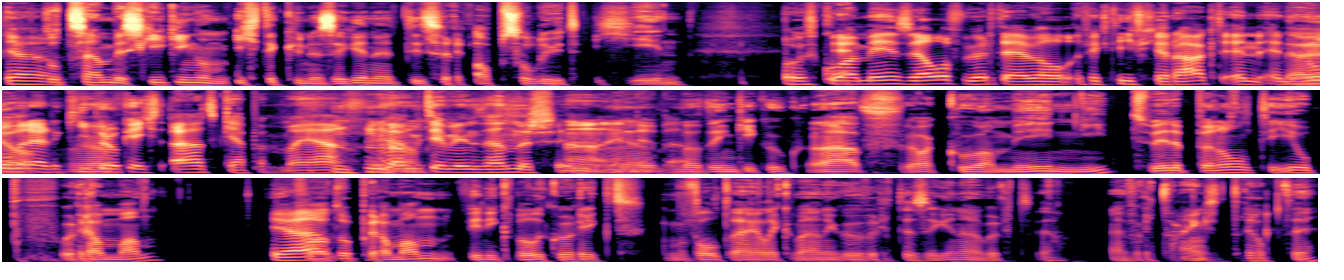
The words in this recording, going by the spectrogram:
Ja. tot zijn beschikking om echt te kunnen zeggen, het is er absoluut geen. Volgens Kouame zelf werd hij wel effectief geraakt en, en Ja, wilde hij de keeper ja. ook echt uitkappen. Maar ja, dat moet je mensen anders zijn. Ah, dat denk ik ook. Ah, Kouame niet. Tweede penalty op Raman. Ja, Fout op Raman vind ik wel correct. Er valt eigenlijk weinig over te zeggen. Hij wordt, ja, hij wordt aangetrapt. Hè. ja,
